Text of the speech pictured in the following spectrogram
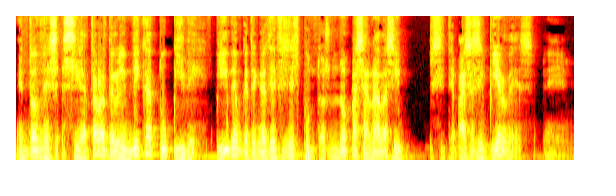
Entonces, si la tabla te lo indica, tú pide. Pide aunque tengas 16 puntos. No pasa nada si, si te pasas y pierdes. Eh,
